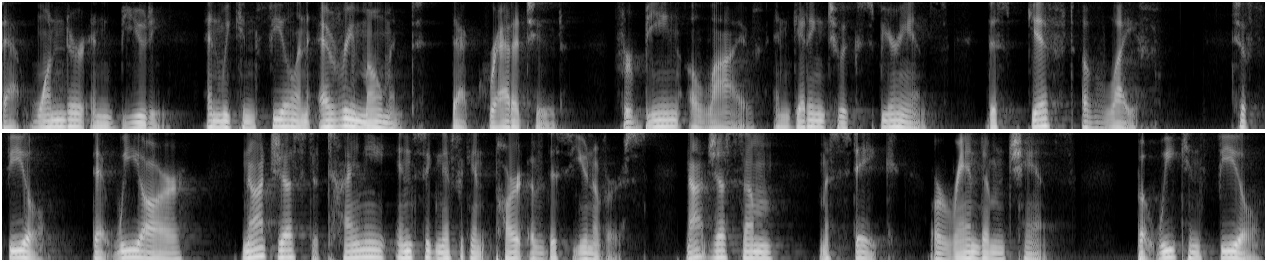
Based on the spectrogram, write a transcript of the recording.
that wonder and beauty. And we can feel in every moment that gratitude for being alive and getting to experience this gift of life, to feel that we are not just a tiny, insignificant part of this universe, not just some mistake or random chance, but we can feel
